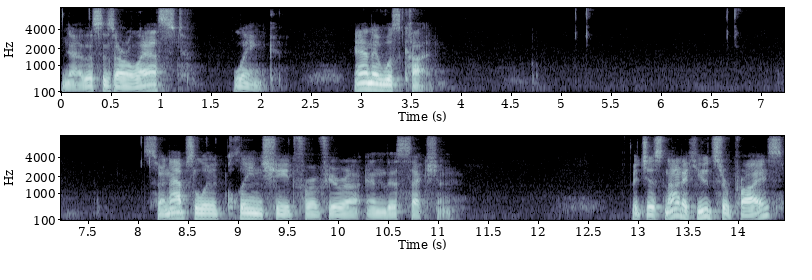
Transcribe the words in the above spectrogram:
Now this is our last link, and it was cut. So an absolute clean sheet for Avira in this section, which is not a huge surprise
